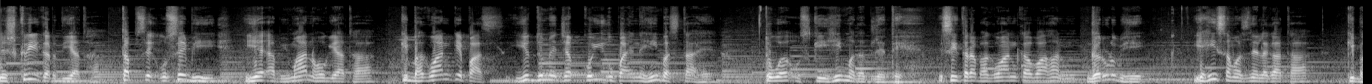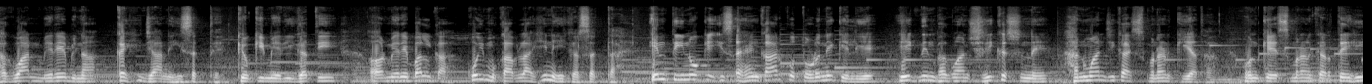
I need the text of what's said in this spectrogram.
निष्क्रिय कर दिया था, तब से उसे भी यह अभिमान हो गया था कि भगवान के पास युद्ध में जब कोई उपाय नहीं बचता है तो वह उसकी ही मदद लेते हैं। इसी तरह भगवान का वाहन गरुड़ भी यही समझने लगा था कि भगवान मेरे बिना कहीं जा नहीं सकते, क्योंकि मेरी गति और मेरे बल का कोई मुकाबला ही नहीं कर सकता है। इन तीनों के इस अहंकार को तोड़ने के लिए एक दिन भगवान श्री कृष्ण ने हनुमान जी का स्मरण किया था। उनके स्मरण करते ही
